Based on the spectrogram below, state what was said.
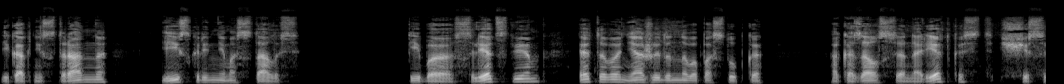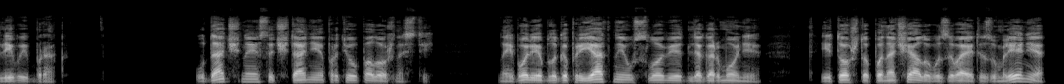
и, как ни странно, искренним осталось. Ибо следствием этого неожиданного поступка оказался на редкость счастливый брак удачное сочетание противоположностей, наиболее благоприятные условия для гармонии, и то, что поначалу вызывает изумление,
